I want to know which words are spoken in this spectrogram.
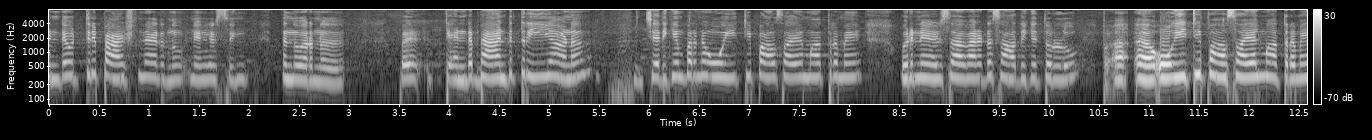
എന്റെ ഒത്തിരി പാഷനായിരുന്നു നേഴ്സിംഗ് എന്ന് പറഞ്ഞത്. അപ്പോൾ എന്റെ ബാൻഡ് ത്രീ ആണ്. ശരിക്കും പറഞ്ഞാൽ ഒ ഇ ടി പാസ്സായാൽ മാത്രമേ ഒരു നേഴ്സാകാനായിട്ട് സാധിക്കത്തുള്ളൂ. ഒ ഇ ടി പാസ്സായാൽ മാത്രമേ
